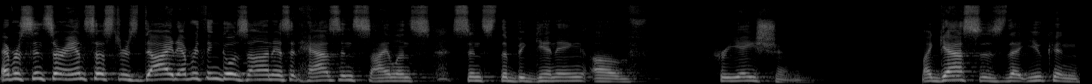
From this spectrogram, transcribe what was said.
Ever since our ancestors died, everything goes on as it has in silence since the beginning of creation. My guess is that you can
